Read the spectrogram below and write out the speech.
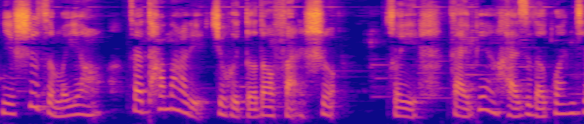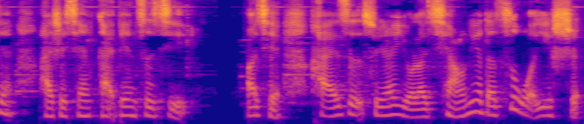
你是怎么样，在他那里就会得到反射，所以改变孩子的关键还是先改变自己。而且，孩子虽然有了强烈的自我意识，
